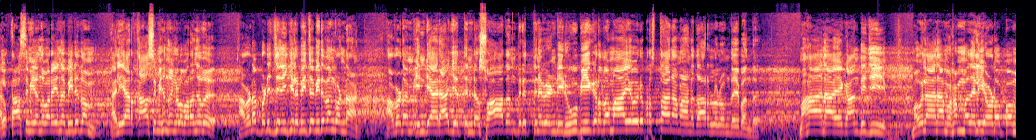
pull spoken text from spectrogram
അൽ കാസിമി എന്ന് പറയുന്ന ബിരുദം അലിയാർ കാസിമി എന്ന് നിങ്ങൾ പറഞ്ഞത് അവിടെ പഠിച്ച് എനിക്ക് ലഭിച്ച ബിരുദം കൊണ്ടാണ്. അവിടെ ഇന്ത്യ രാജ്യത്തിന്റെ സ്വാതന്ത്ര്യത്തിന് വേണ്ടി രൂപീകൃതമായ ഒരു പ്രസ്ഥാനമാണ് ദാർലുലൂം ദൈബന്ത് മഹാനായ ഗാന്ധിജി മൗലാന മുഹമ്മദ് അലിയോടൊപ്പം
